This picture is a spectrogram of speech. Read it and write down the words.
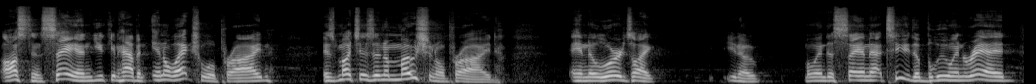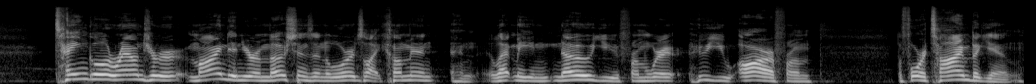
Austin's saying, you can have an intellectual pride as much as an emotional pride. And the Lord's like, you know, Melinda's saying that too, the blue and red tangle around your mind and your emotions and the lord's like come in and let me know you from where who you are from before time began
